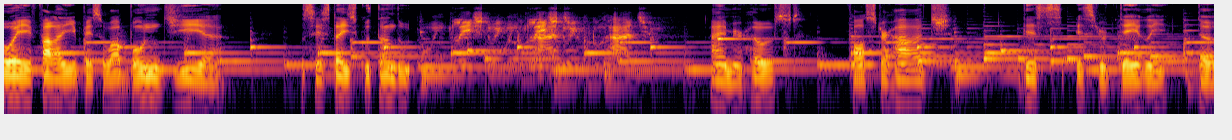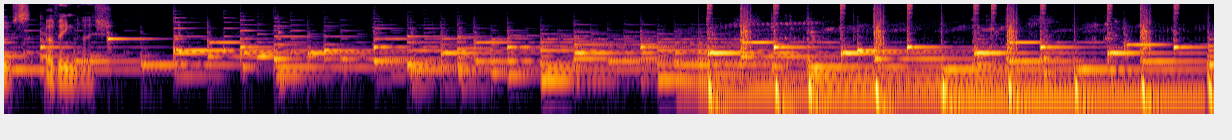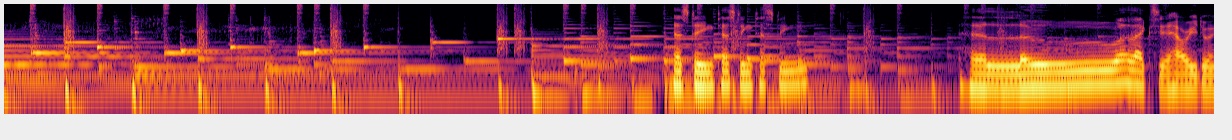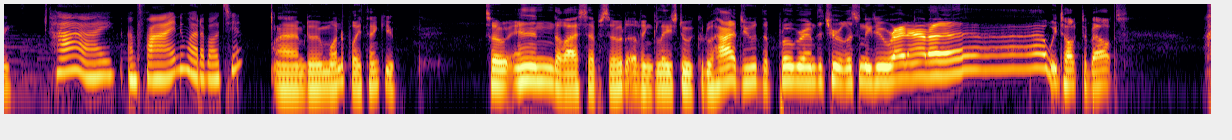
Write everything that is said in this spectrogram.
Oi, fala aí pessoal, bom dia. Você está escutando O inglês no, inglês no, rádio. I am your host, Foster Hodge. This is your daily dose of English. Testing, testing, testing. Hello, Alexia. How are you doing? Hi, I'm fine. What about you? I'm doing wonderfully, thank you. So, in the last episode of Inglês no Rádio, the program that you're listening to right now, we talked about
